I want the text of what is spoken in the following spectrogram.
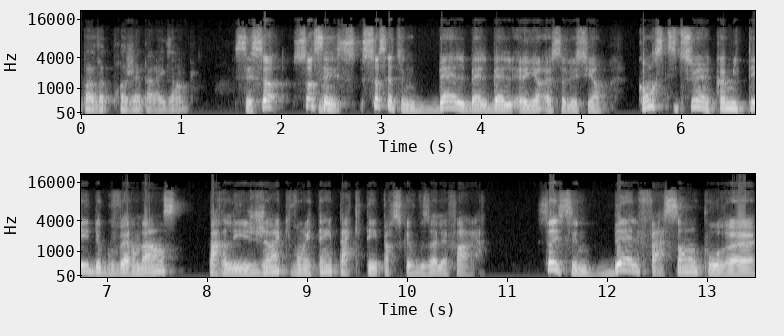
par votre projet, par exemple. C'est ça. Ça, c'est, ça, c'est une belle, belle, belle euh, solution. Constituer un comité de gouvernance par les gens qui vont être impactés par ce que vous allez faire. Ça, c'est une belle façon pour, euh,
